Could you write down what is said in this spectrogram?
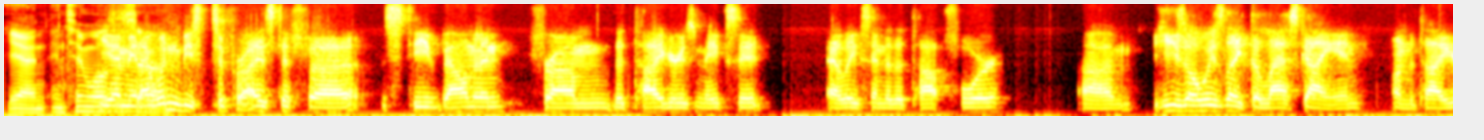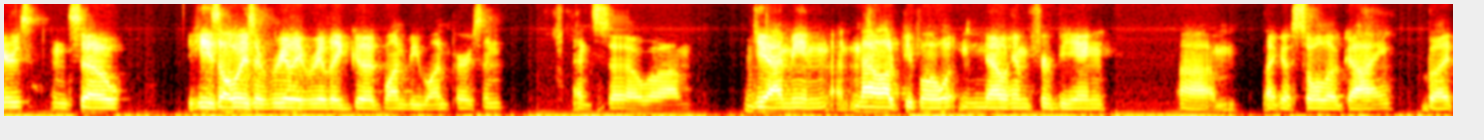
Yeah, and, and Tim, what yeah, I was, mean, I uh, wouldn't be surprised if uh, Steve Bauman from the Tigers makes it at least into the top four. Um, he's always like the last guy in on the Tigers, and so he's always a really, really good one v one person. And so, um, yeah, I mean, not a lot of people know him for being um, like a solo guy, but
